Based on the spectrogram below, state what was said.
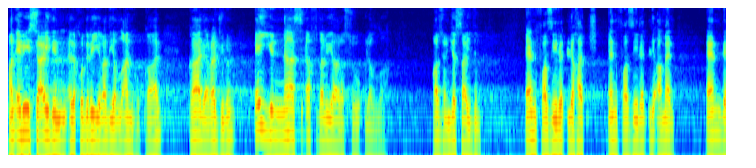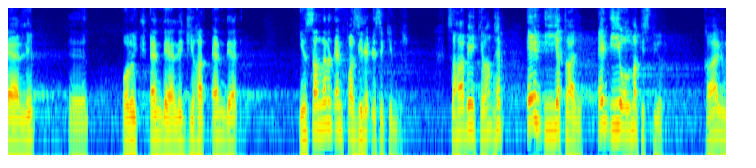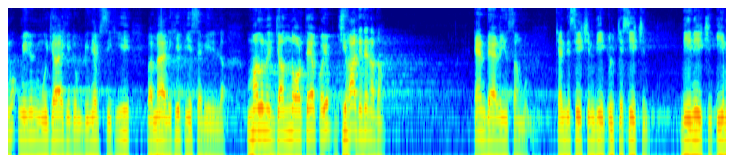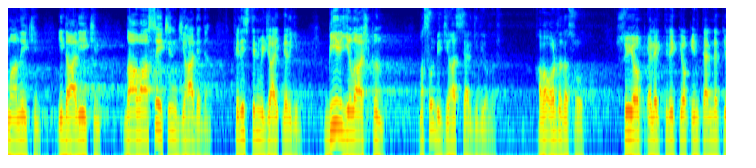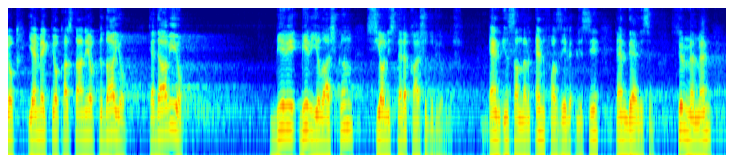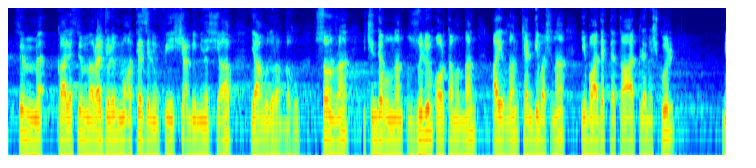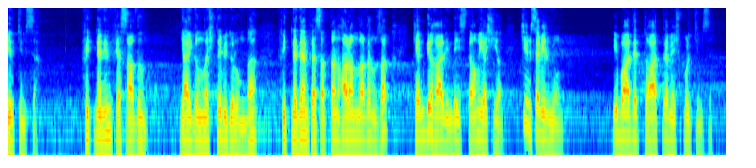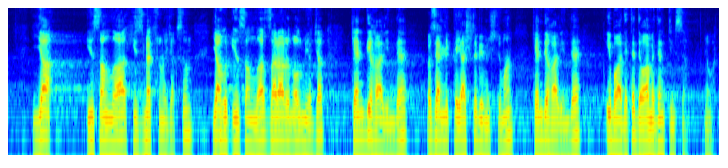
An Ebi Saidin el-Hudri radıyallahu anhu kal, kale raculun eyyün nasi efdalu ya Resulallah. Az önce saydım. En faziletli hac, en faziletli amel, en değerli e, oruç, en değerli cihat, en değerli... İnsanların en faziletlisi kimdir? Sahabe-i kiram hep en iyiye talip, en iyi olmak istiyor. Kal mu'minun mucahidun bi nefsihi ve malihi fi sebilillah. Malını canını ortaya koyup cihad eden adam. En değerli insan bu. Kendisi için değil, ülkesi için, dini için, imanı için, ideali için, davası için cihad eden. Filistin mücahitleri gibi. Bir yılı aşkın nasıl bir cihad sergiliyorlar. Hava orada da soğuk. Su yok, elektrik yok, internet yok, yemek yok, hastane yok, gıda yok, tedavi yok. Bir, bir yıl aşkın Siyonistlere karşı duruyorlar. En insanların en faziletlisi, en değerlisi. Sümme men, sümme kâle sümme raculun mu'tezelun fi şi'bi mineşşihab ya'budu rabbahu. Sonra içinde bulunan zulüm ortamından ayrılan kendi başına ibadetle, taatle meşgul bir kimse. Fitnenin, fesadın yaygınlaştığı bir durumda fitneden, fesattan, haramlardan uzak kendi halinde İslam'ı yaşayan kimse bilmiyor onu. İbadet, taatle meşgul kimse. Ya insanlığa hizmet sunacaksın yahut insanlığa zararın olmayacak kendi halinde özellikle yaşlı bir Müslüman kendi halinde ibadete devam eden kimse. Evet.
